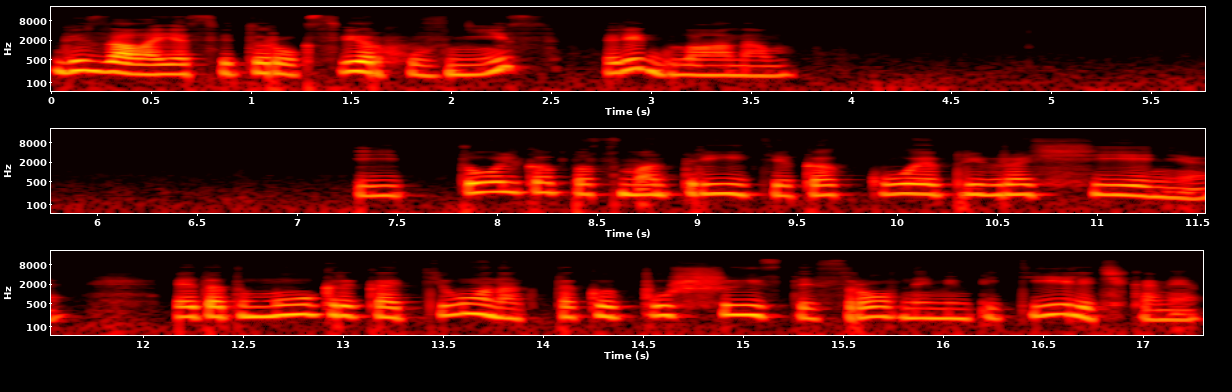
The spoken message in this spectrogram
Вязала я свитерок сверху вниз регланом. И только посмотрите, какое превращение. Этот мокрый котенок, такой пушистый, с ровными петелечками.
